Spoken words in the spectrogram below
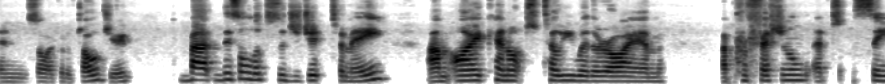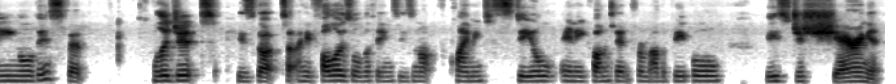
and so I could have told you. But this all looks legit to me. Um, I cannot tell you whether I am a professional at seeing all this, but legit. He's got he follows all the things. He's not claiming to steal any content from other people. He's just sharing it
